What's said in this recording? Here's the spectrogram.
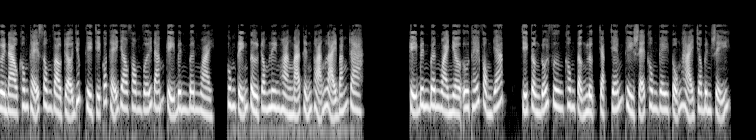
Người nào không thể xông vào trợ giúp thì chỉ có thể giao phong với đám kỵ binh bên ngoài, cung tiễn từ trong liên hoàng mã thỉnh thoảng lại bắn ra. Kỵ binh bên ngoài nhờ ưu thế phòng giáp, chỉ cần đối phương không tận lực chặt chém thì sẽ không gây tổn hại cho binh sĩ.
